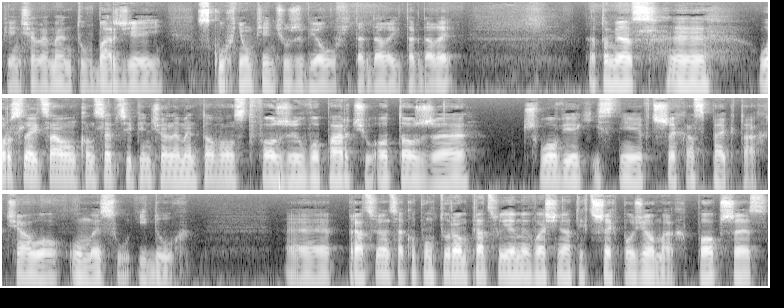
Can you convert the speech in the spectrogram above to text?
pięć elementów bardziej z kuchnią pięciu żywiołów i tak dalej, i tak dalej. Natomiast e, Worsley całą koncepcję pięcioelementową stworzył w oparciu o to, że człowiek istnieje w trzech aspektach: ciało, umysł i duch. E, pracując akupunkturą, pracujemy właśnie na tych trzech poziomach poprzez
